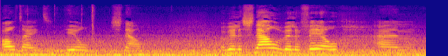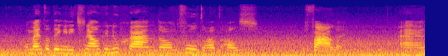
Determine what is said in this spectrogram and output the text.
altijd heel snel. We willen snel, we willen veel. En op het moment dat dingen niet snel genoeg gaan, dan voelt dat als falen. En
